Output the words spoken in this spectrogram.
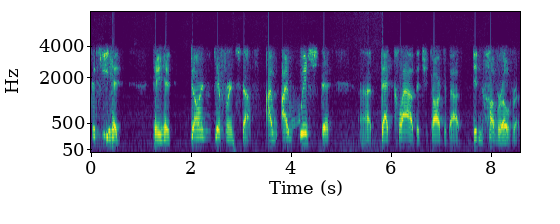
that he had he had done different stuff. I, I wish that uh, that cloud that you talked about didn't hover over him.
